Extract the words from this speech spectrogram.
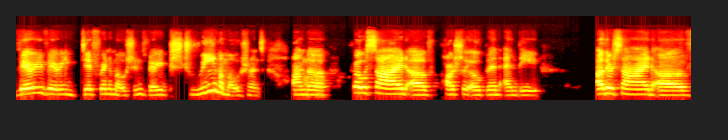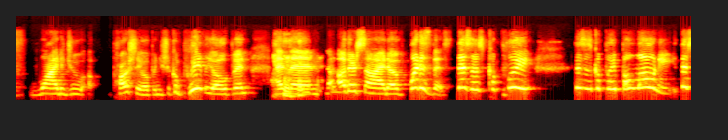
very, very different emotions, very extreme emotions on Uh-huh. the pro side of partially open and the other side of why did you partially open? You should completely open. And then the other side of what is this? This is complete. This is complete baloney. This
